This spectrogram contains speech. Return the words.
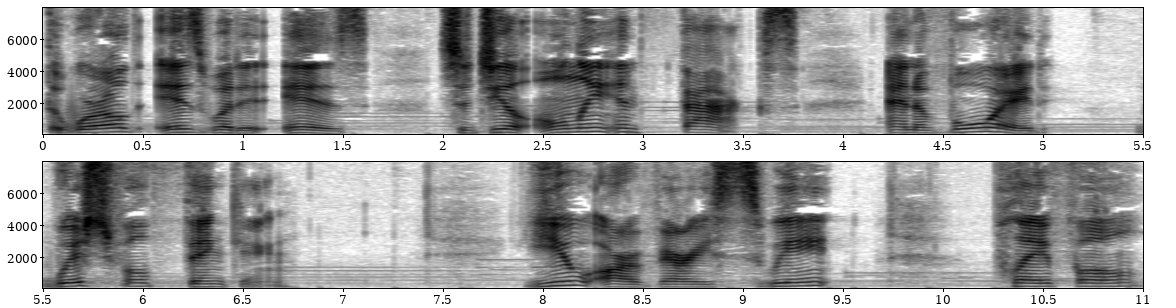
The world is what it is, so deal only in facts and avoid wishful thinking. You are very sweet playful,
